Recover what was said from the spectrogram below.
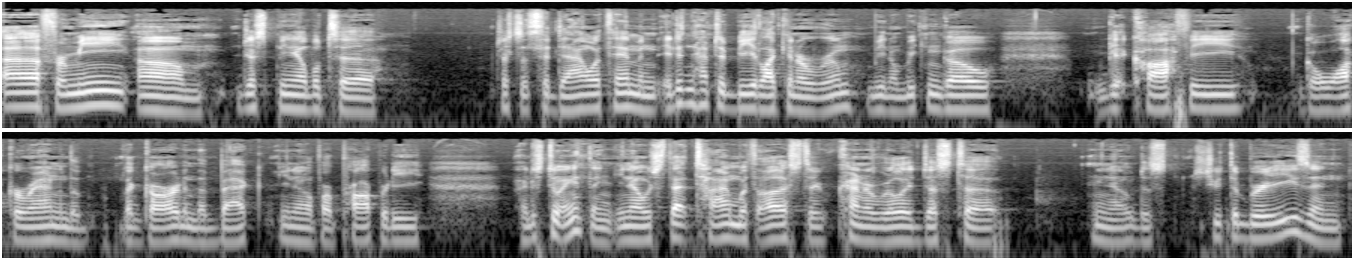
Uh, for me, um, just being able to just to sit down with him, and it doesn't have to be like in a room. You know, we can go get coffee, go walk around in the the garden, the back, you know, of our property, and just do anything. You know, it's that time with us to kind of really just to, you know, just shoot the breeze and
